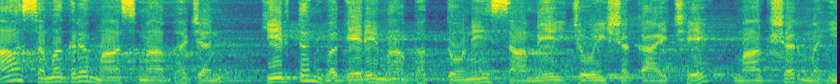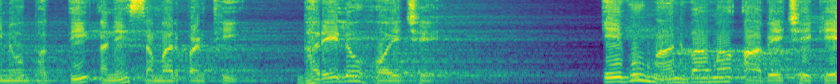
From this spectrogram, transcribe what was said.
આ સમગ્ર માસમાં ભજન, કીર્તન વગેરેમાં ભક્તોને સામેલ જોઈ શકાય છે, માગશર મહિનો ભક્તિ અને સમર્પણથી ભરેલો હોય છે. એવું માનવામાં આવે છે કે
